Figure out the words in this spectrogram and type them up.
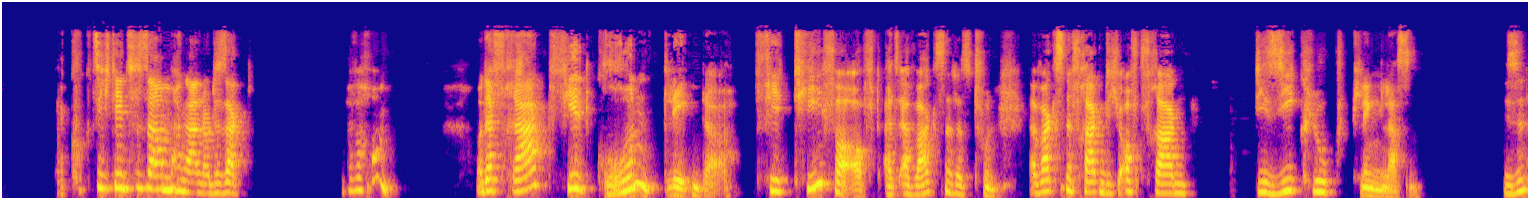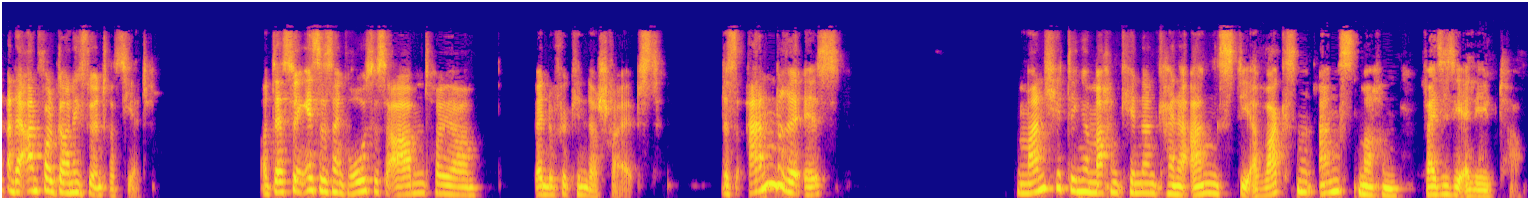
Er guckt sich den Zusammenhang an und er sagt, warum? Und er fragt viel grundlegender, viel tiefer oft, als Erwachsene das tun. Erwachsene fragen dich oft Fragen, die sie klug klingen lassen. Sie sind an der Antwort gar nicht so interessiert. Und deswegen ist es ein großes Abenteuer, wenn du für Kinder schreibst. Das andere ist, manche Dinge machen Kindern keine Angst, die Erwachsenen Angst machen, weil sie sie erlebt haben.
